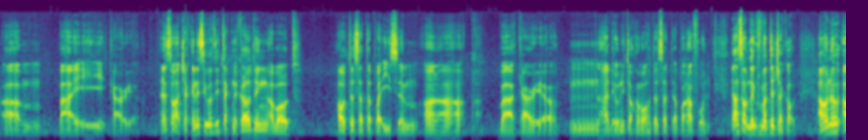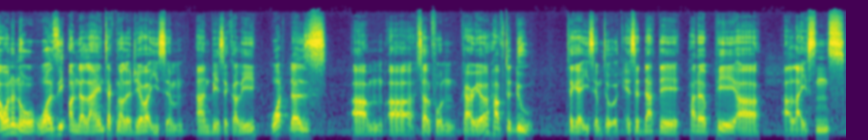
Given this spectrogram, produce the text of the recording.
Um, by a carrier. And that's not checking to see what's the technical thing about how to set up a eSIM on a, a by a carrier. Mm, nah, they only talking about how to set up on a phone. That's something for me to check out. I wanna I wanna know what's the underlying technology of a eSIM and basically what does um a cell phone carrier have to do to get eSIM to work? Is it that they had to pay a, a license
